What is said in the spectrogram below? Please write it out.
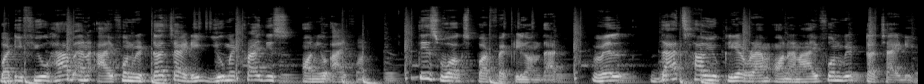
But if you have an iPhone with Touch ID, you may try this on your iPhone. This works perfectly on that. Well, that's how you clear RAM on an iPhone with Touch ID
